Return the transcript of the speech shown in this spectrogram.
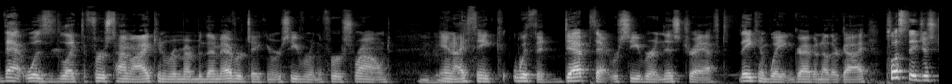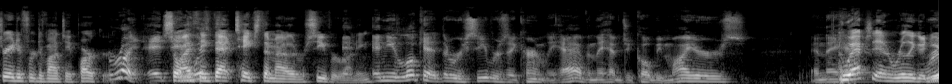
That was like the first time I can remember them ever taking a receiver in the first round. Mm-hmm. And I think with the depth at receiver in this draft, they can wait and grab another guy. Plus, they just traded for DeVante Parker. Right. And, So and I with- think that takes them out of the receiver running. And you look at the receivers they currently have, and they have Jakobi Meyers, and they Who actually had a really good really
